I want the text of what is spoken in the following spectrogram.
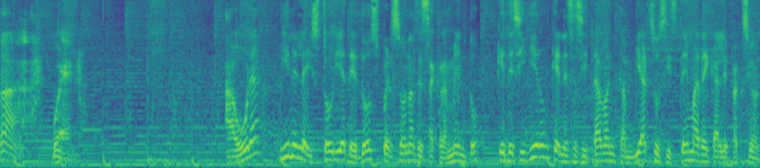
Ah, bueno. Ahora viene la historia de dos personas de Sacramento que decidieron que necesitaban cambiar su sistema de calefacción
